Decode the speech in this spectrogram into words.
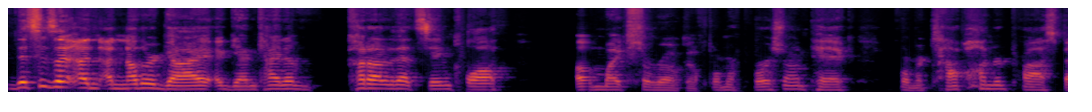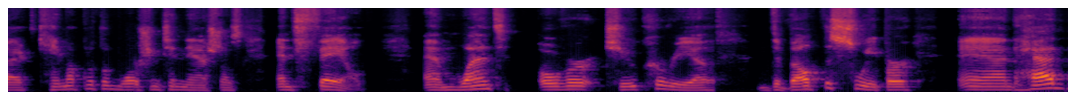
This is a, an, another guy again, kind of cut out of that same cloth of Mike Soroka, former first round pick, former top 100 prospect, came up with the Washington Nationals and failed and went over to Korea, developed the sweeper, and had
